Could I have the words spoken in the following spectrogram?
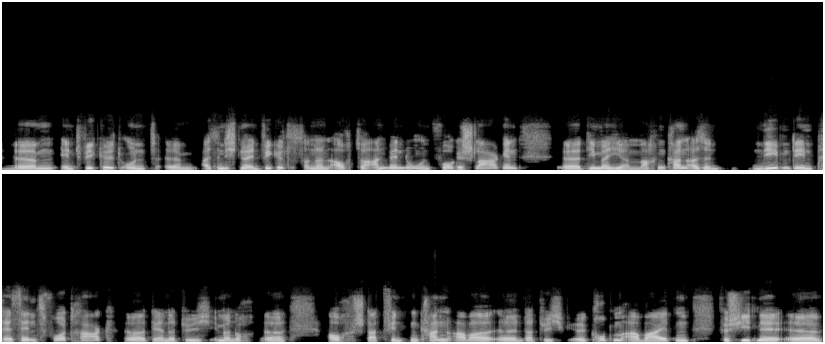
mhm. ähm, entwickelt und ähm, also nicht nur entwickelt, sondern auch zur Anwendung und vorgeschlagen, äh, die man hier machen kann. Also neben dem Präsenzvortrag, äh, der natürlich immer noch äh, auch stattfinden kann, aber äh, natürlich äh, Gruppenarbeiten, verschiedene äh,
